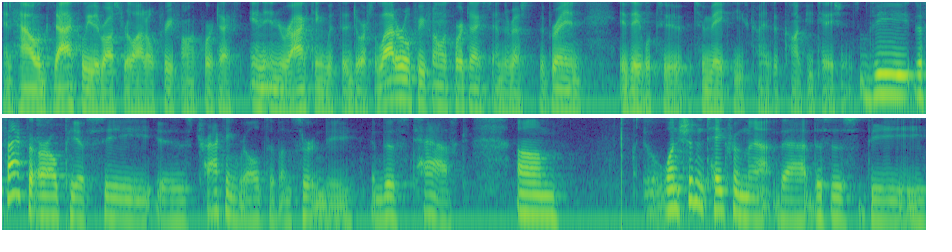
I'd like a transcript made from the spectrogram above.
and how exactly the rostrolateral prefrontal cortex in interacting with the dorsolateral prefrontal cortex and the rest of the brain is able to, to make these kinds of computations. The, the fact that RLPFC is tracking relative uncertainty in this task um, one shouldn't take from that that this is the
